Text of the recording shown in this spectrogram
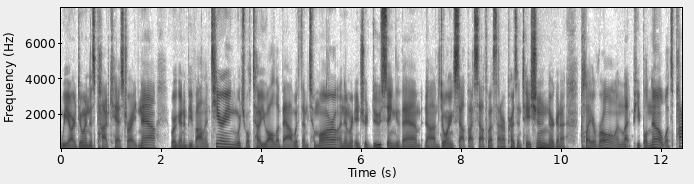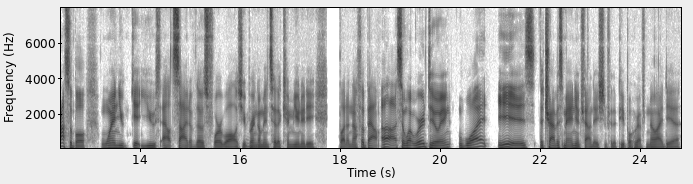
we are doing this podcast right now. We're going to be volunteering, which we'll tell you all about with them tomorrow. And then we're introducing them um, during South by Southwest at our presentation. And they're going to play a role and let people know what's possible when you get youth outside of those four walls. You bring them into the community. But enough about us and what we're doing. What is the Travis Manion Foundation for the people who have no idea?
